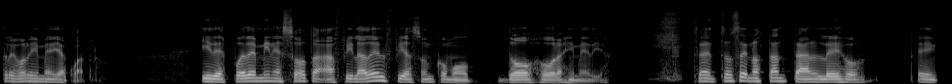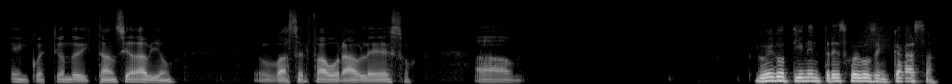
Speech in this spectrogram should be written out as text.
tres horas y media, cuatro. Y después de Minnesota a Filadelfia son como dos horas y media. Entonces no están tan lejos en, cuestión de distancia de avión. Va a ser favorable eso. Luego tienen tres juegos en casa.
